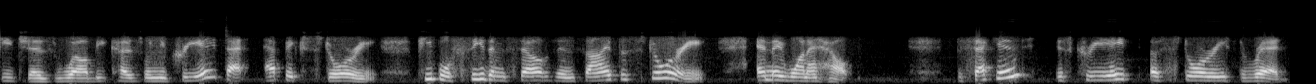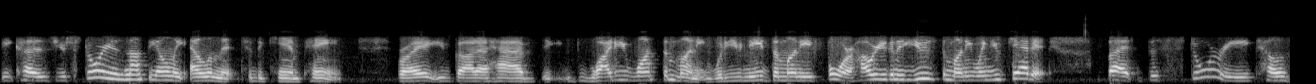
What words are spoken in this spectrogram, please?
teach as well because when you create that epic story, people see themselves inside the story and they want to help. The second is create a story thread because your story is not the only element to the campaign right? You've got to have, why do you want the money? What do you need the money for? How are you going to use the money when you get it? But the story tells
